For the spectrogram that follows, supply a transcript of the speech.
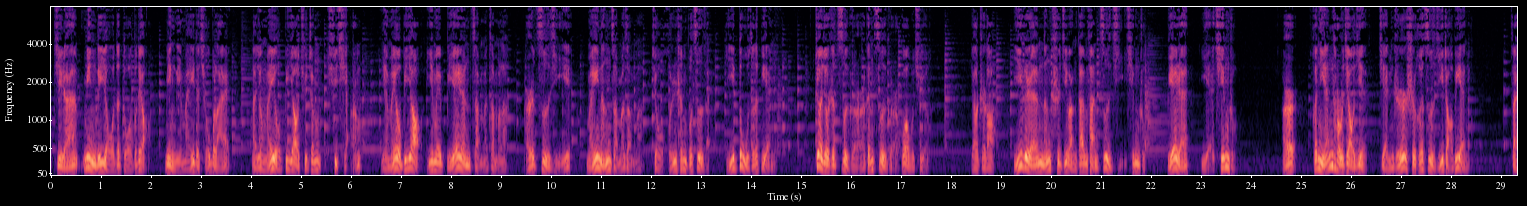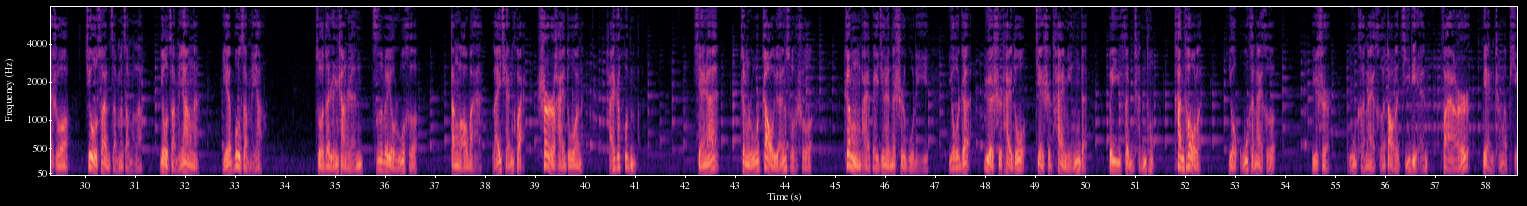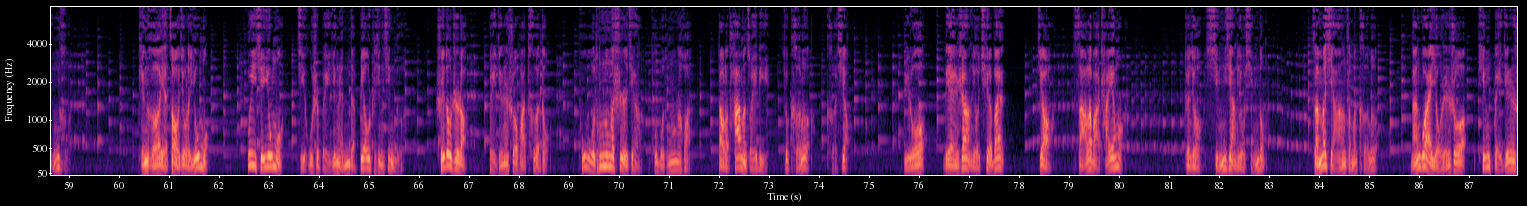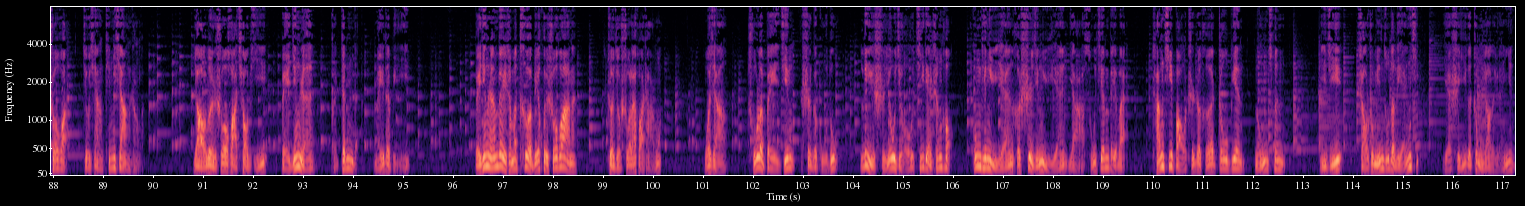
既然命里有的躲不掉，命里没的求不来，那就没有必要去争去抢，也没有必要因为别人怎么怎么了。而自己没能怎么怎么，就浑身不自在，一肚子的别扭，这就是自个儿跟自个儿过不去了。要知道，一个人能吃几碗干饭，自己清楚，别人也清楚，而和年头较劲，简直是和自己找别扭。再说，就算怎么怎么了，又怎么样呢？也不怎么样。做得人上人，滋味又如何？当老板来钱快。事儿还多呢，还是混吧。显然，正如赵元所说，正派北京人的世故里，有着阅识太多、见识太明的悲愤沉痛。看透了，又无可奈何。于是，无可奈何到了极点，反而变成了平和。平和也造就了幽默，诙谐幽默几乎是北京人的标志性性格。谁都知道，北京人说话特逗。普普通通的事情，普普通通的话，到了他们嘴里就可乐可笑。比如脸上有雀斑，叫撒了把茶叶沫，这就形象又行动，怎么想怎么可乐。难怪有人说，听北京人说话就像听相声了。要论说话俏皮，北京人可真的没得比。北京人为什么特别会说话呢？这就说来话长了。我想，除了北京是个古都，历史悠久、积淀深厚，宫廷语言和市井语言雅俗兼备外，长期保持着和周边农村以及少数民族的联系，也是一个重要的原因。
